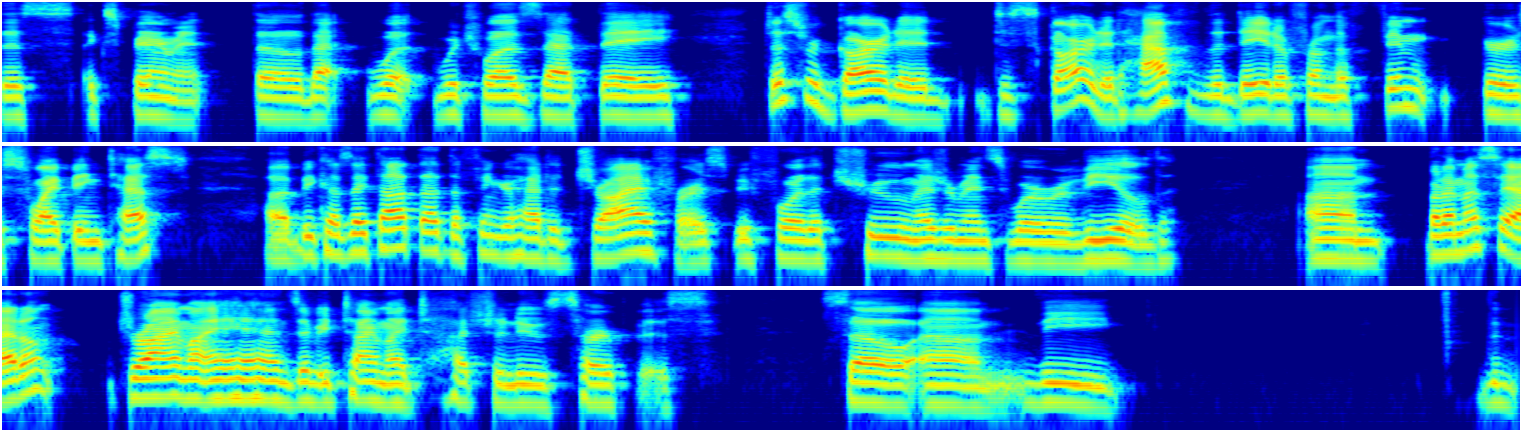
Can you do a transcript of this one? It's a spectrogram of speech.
this experiment, though, that what which was that they disregarded discarded half of the data from the finger swiping test uh, because they thought that the finger had to dry first before the true measurements were revealed. Um, but I must say, I don't dry my hands every time I touch a new surface. So um, the the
